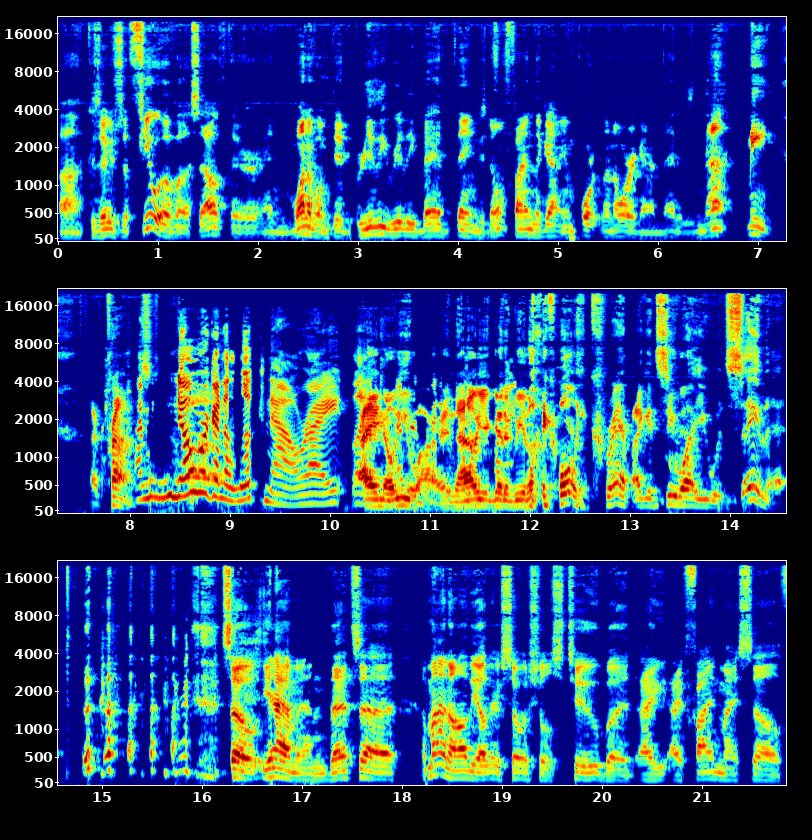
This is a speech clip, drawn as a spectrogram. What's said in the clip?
because uh, there's a few of us out there, and one of them did really, really bad things. Don't find the guy in Portland, Oregon. That is not me. I promise. I mean, you know, we're gonna look now, right? Like, I know you are, and now you're gonna be like, "Holy crap!" I can see why you would say that. so yeah, man, that's uh, I'm on all the other socials too, but I I find myself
